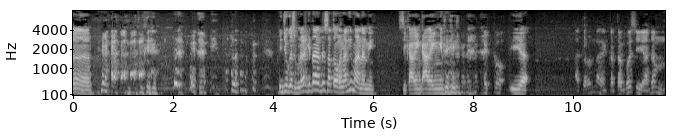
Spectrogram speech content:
eh. Ini juga sebenarnya kita ada satu orang lagi mana nih? Si karing-karing ini. Eko. iya. Aturan mah kata gue sih Adam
